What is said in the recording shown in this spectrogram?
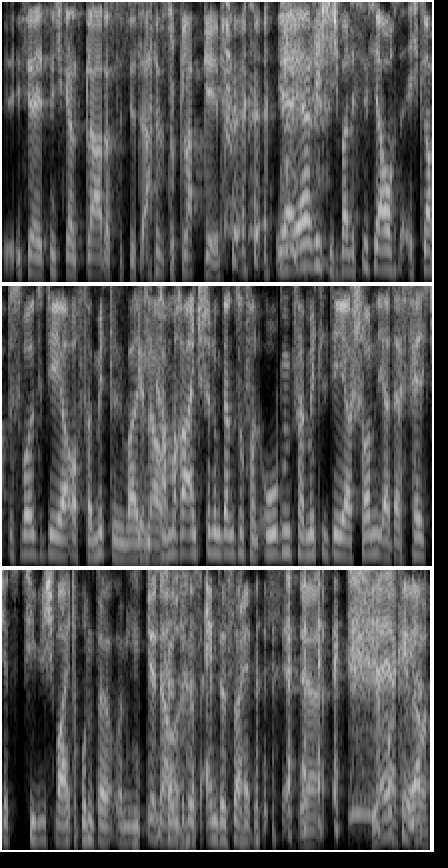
ist ja jetzt nicht ganz klar, dass das jetzt alles so glatt geht. Ja, ja, richtig, weil es ist ja auch, ich glaube, das wollen sie dir ja auch vermitteln, weil Genau. die Kameraeinstellung dann so von oben vermittelt dir ja schon, ja, der fällt jetzt ziemlich weit runter und das Genau. könnte das Ende sein. ja, ja, ja Okay, genau. ja.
